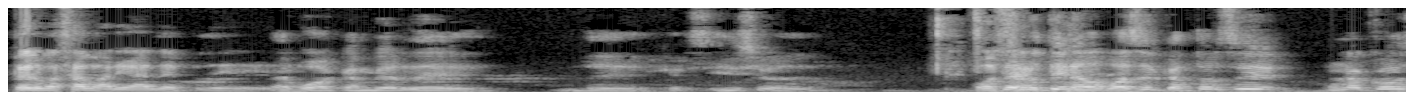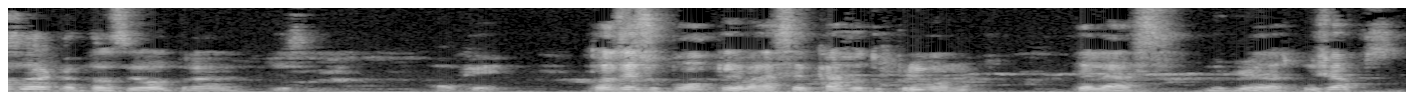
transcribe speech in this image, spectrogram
Pero vas a variar de. de- Ah, Voy a cambiar de, de ejercicio, de, o de sea, rutina. Voy a hacer 14 una cosa, 14 otra. Y así. Ok. Entonces supongo que le van a hacer caso a tu primo, ¿no? De las, ¿De de las push-ups.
